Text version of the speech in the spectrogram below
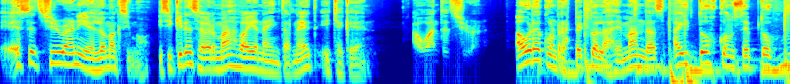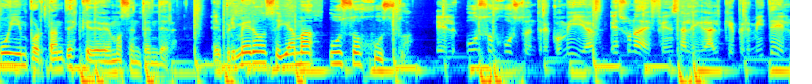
es Ed Sheeran y es lo máximo. Y si quieren saber más, vayan a internet y chequeen. Aguante Ed Sheeran. Ahora con respecto a las demandas, hay dos conceptos muy importantes que debemos entender. El primero se llama uso justo. El uso justo, entre comillas, es una defensa legal que permite el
